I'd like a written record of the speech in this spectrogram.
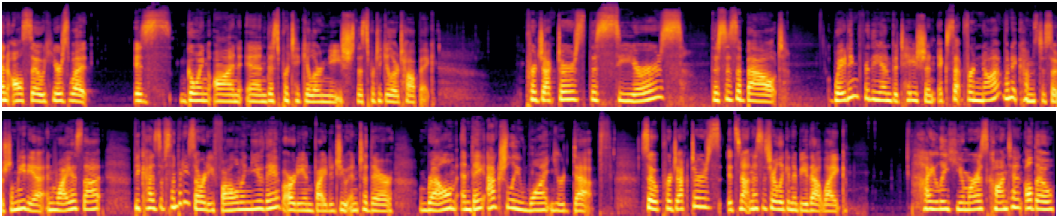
And also, here's what is going on in this particular niche, this particular topic. Projectors, the seers, this is about waiting for the invitation, except for not when it comes to social media. And why is that? Because if somebody's already following you, they have already invited you into their realm and they actually want your depth. So, projectors, it's not necessarily going to be that like highly humorous content, although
